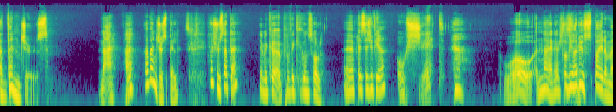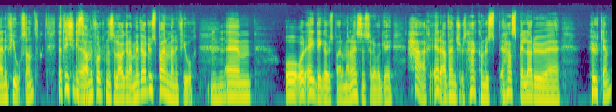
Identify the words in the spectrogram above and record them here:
Avengers. Nei, hæ? Avengers-spill. Har ikke du sett det? Ja, men hva, På hvilken konsoll? Eh, PlayStation 4? Oh, shit! Wow, nei, det er ikke For vi hadde jo Spiderman i fjor, sant? Dette er ikke de Ja. samme folkene som lager det, men vi hadde jo Spiderman i fjor. Mm -hmm. um, og, og jeg digger jo Spiderman, og jeg syns det var gøy. Her er det Avengers. Her, kan du, sp her spiller du uh, Hulken.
